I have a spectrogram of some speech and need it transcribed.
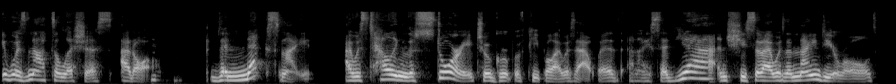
it was not delicious at all. The next night, I was telling the story to a group of people I was out with. And I said, Yeah. And she said I was a 90 year old.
